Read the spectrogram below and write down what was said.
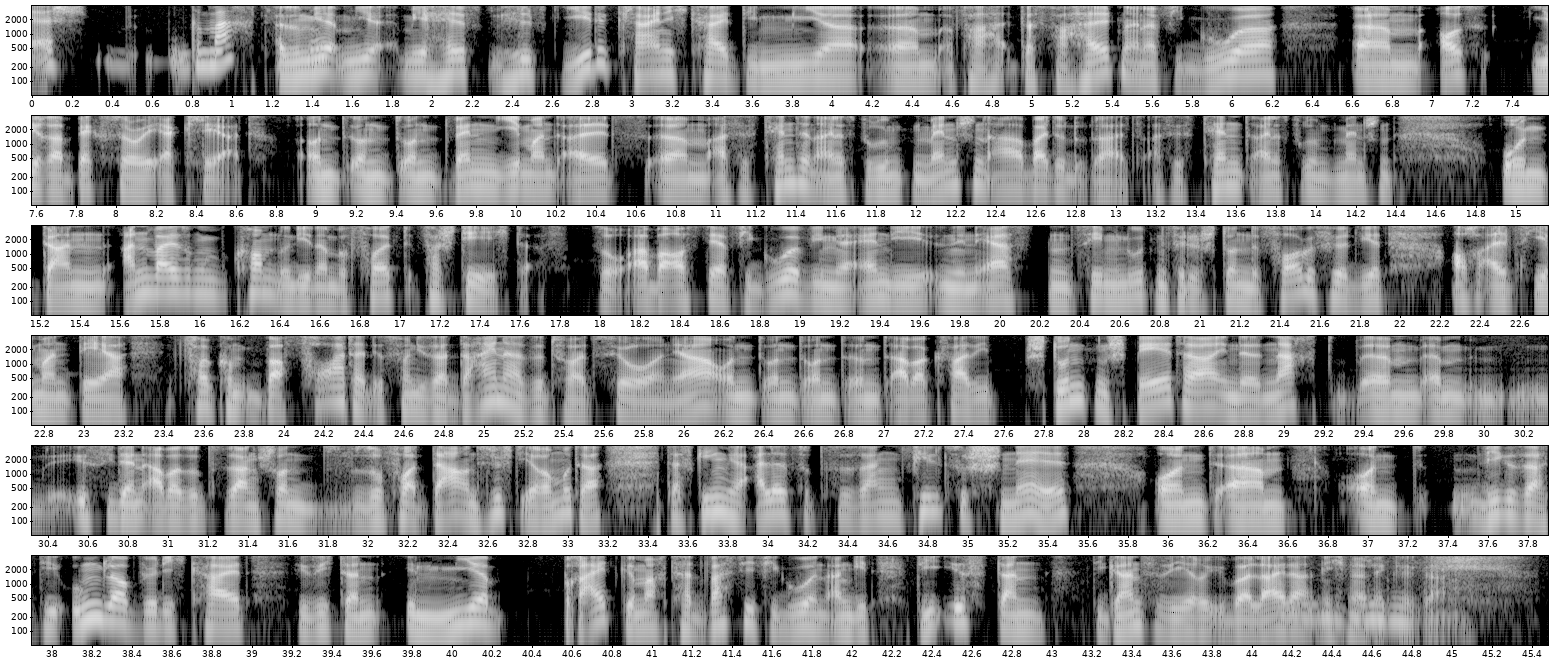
gemacht? Also mir, mir, mir hilft, hilft jede Kleinigkeit, die mir ähm, das Verhalten einer Figur ähm, aus ihrer Backstory erklärt. Und, und, und wenn jemand als ähm, Assistentin eines berühmten Menschen arbeitet oder als Assistent eines berühmten Menschen und dann Anweisungen bekommt und die dann befolgt, verstehe ich das. So, aber aus der Figur, wie mir Andy in den ersten zehn Minuten, Viertelstunde vorgeführt wird, auch als jemand, der vollkommen überfordert ist von dieser Diner-Situation, ja, und, und, und, und aber quasi Stunden später in der Nacht ähm, ähm, ist sie dann aber sozusagen schon sofort da und hilft ihrer Mutter. Das ging mir alles sozusagen viel zu schnell und Ähm, und wie gesagt, die Unglaubwürdigkeit, die sich dann in mir breit gemacht hat, was die Figuren angeht, die ist dann die ganze Serie über leider nicht mehr weggegangen.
